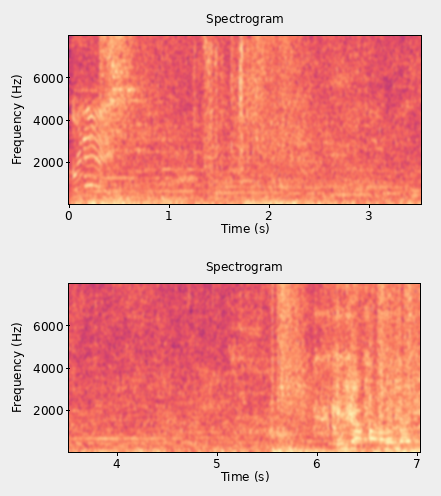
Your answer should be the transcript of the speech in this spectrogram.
Grenade! Drop on the window.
